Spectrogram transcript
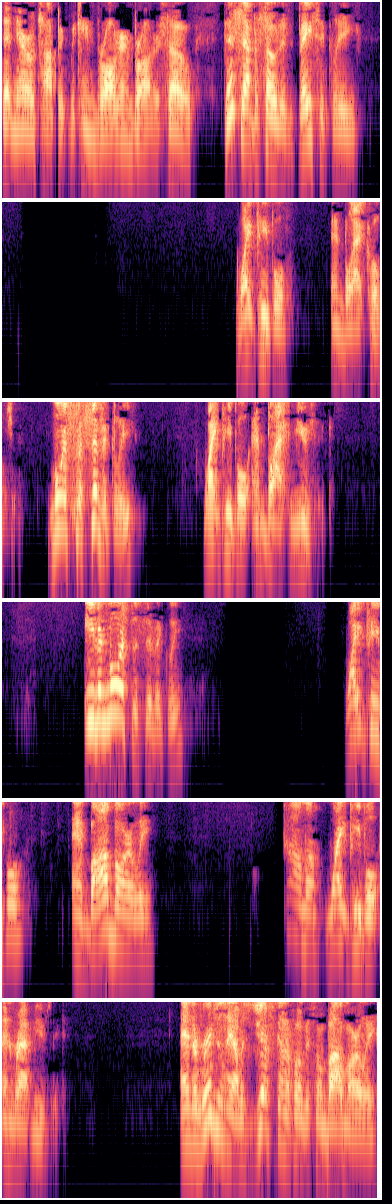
that narrow topic became broader and broader. So this episode is basically white people and black culture. More specifically, white people and black music. Even more specifically, white people and Bob Marley, comma, white people and rap music. And originally I was just going to focus on Bob Marley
